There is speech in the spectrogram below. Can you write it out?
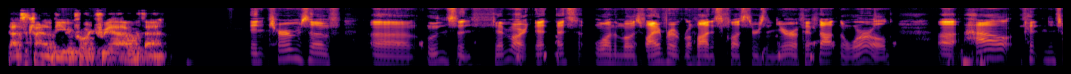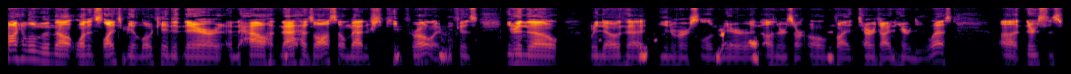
That's kind of the approach we have with that. In terms of uh, Odense, Denmark, that, that's one of the most vibrant robotics clusters in Europe, if not in the world. Uh, how can you talk a little bit about what it's like to be located there and how that has also managed to keep growing? Because even though we know that Universal and Mir and others are owned by Teradyne here in the U.S. Uh, there's this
